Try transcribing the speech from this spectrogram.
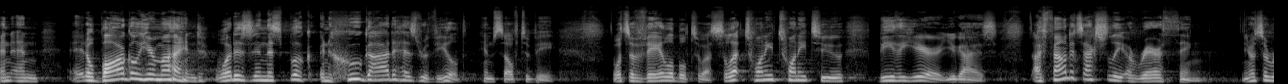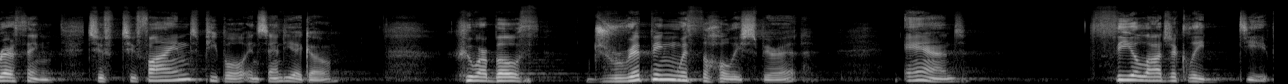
And, and it'll boggle your mind what is in this book and who God has revealed himself to be, what's available to us. So let 2022 be the year, you guys. I found it's actually a rare thing. You know, it's a rare thing to, to find people in San Diego who are both dripping with the Holy Spirit and theologically deep,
